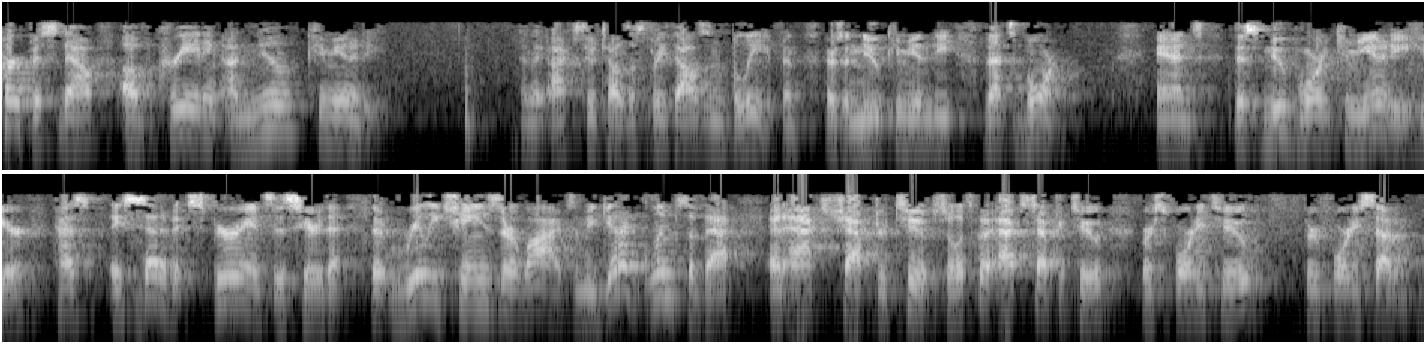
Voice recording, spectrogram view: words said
purpose now of creating a new community. And Acts 2 tells us 3,000 believe, and there's a new community that's born. And this newborn community here has a set of experiences here that, that really change their lives. And we get a glimpse of that in Acts chapter 2. So let's go to Acts chapter 2, verse 42 through 47.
